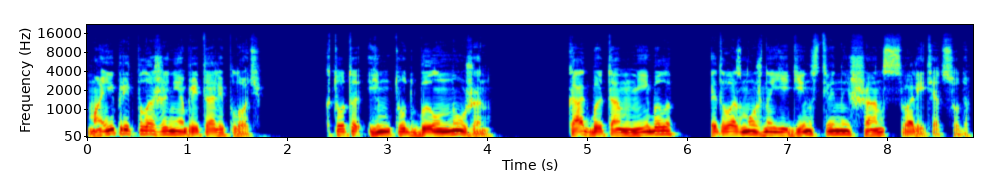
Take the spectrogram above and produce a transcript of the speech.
Мои предположения обретали плоть. Кто-то им тут был нужен. Как бы там ни было, это, возможно, единственный шанс свалить отсюда.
